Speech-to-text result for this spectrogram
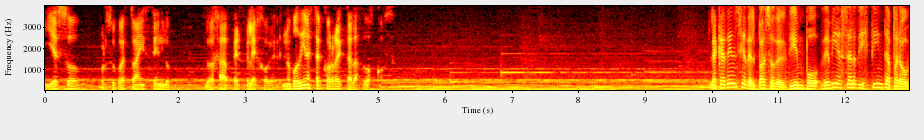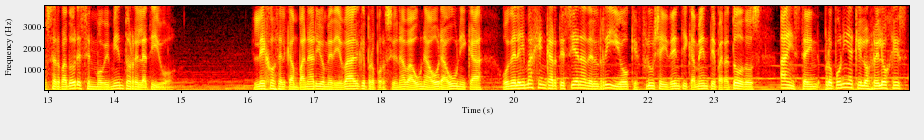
y eso, por supuesto, Einstein lo, lo dejaba perplejo. No podían estar correctas las dos cosas. La cadencia del paso del tiempo debía ser distinta para observadores en movimiento relativo. Lejos del campanario medieval que proporcionaba una hora única, o de la imagen cartesiana del río que fluye idénticamente para todos, Einstein proponía que los relojes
